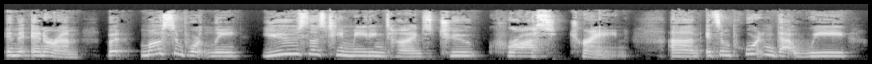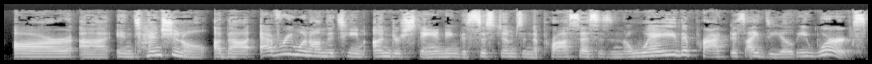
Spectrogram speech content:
in the interim. But most importantly, use those team meeting times to cross train. Um, it's important that we are uh, intentional about everyone on the team understanding the systems and the processes and the way the practice ideally works.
